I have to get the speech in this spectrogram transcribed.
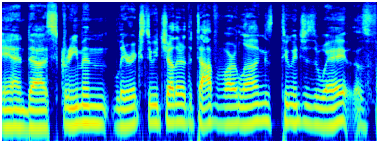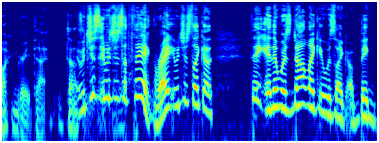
and uh, screaming lyrics to each other at the top of our lungs, two inches away. That was a fucking great time. It was just it was just a thing, right? It was just like a thing, and it was not like it was like a big.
